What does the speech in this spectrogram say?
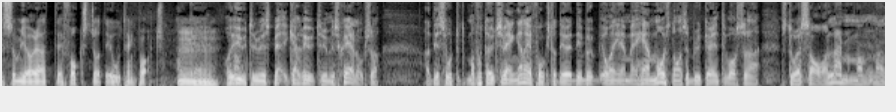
som gör att eh, foxtrot är otänkbart. Okej. Och utrymmes, kanske utrymmesskäl också. Att det är svårt att man får ta ut svängarna i foxtrot. Det, det, om man är hemma hos någon så brukar det inte vara sådana stora salar man, man,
